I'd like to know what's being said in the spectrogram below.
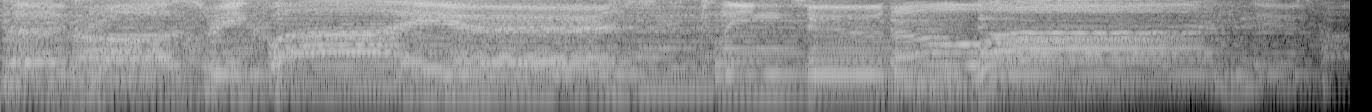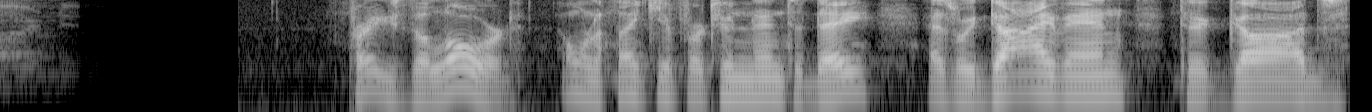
the cross requires. Cling to the one. Praise the Lord. I want to thank you for tuning in today as we dive in to God's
